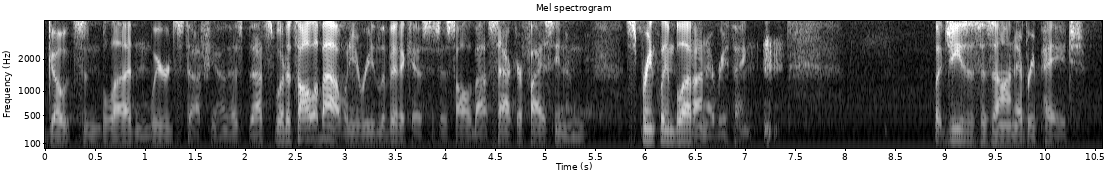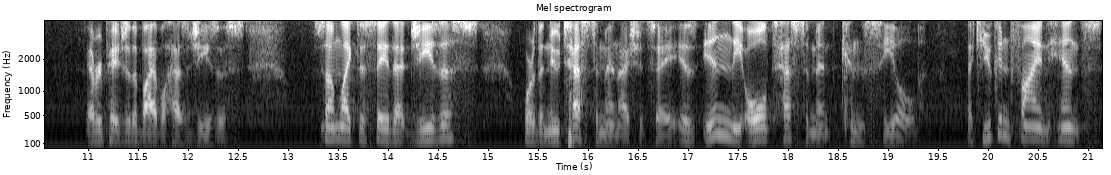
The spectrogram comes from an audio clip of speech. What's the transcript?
goats and blood and weird stuff. You know, that's, that's what it's all about when you read Leviticus. It's just all about sacrificing and sprinkling blood on everything. but Jesus is on every page. Every page of the Bible has Jesus. Some like to say that Jesus or the New Testament, I should say, is in the Old Testament concealed. Like you can find hints,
